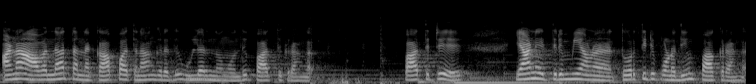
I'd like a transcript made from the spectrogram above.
ஆனால் அவன் தான் தன்னை காப்பாற்றினாங்கிறது உள்ளே இருந்தவங்க வந்து பார்த்துக்கிறாங்க பார்த்துட்டு யானையை திரும்பி அவனை துரத்திட்டு போனதையும் பார்க்குறாங்க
